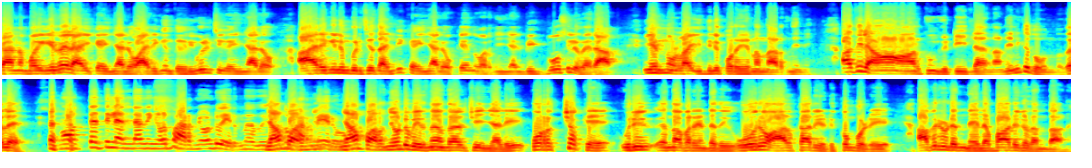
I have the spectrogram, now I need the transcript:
കാരണം വൈറലായി കഴിഞ്ഞാലോ ആരെങ്കിലും തെറി വിളിച്ചു കഴിഞ്ഞാലോ ആരെങ്കിലും പിടിച്ച് തല്ലിക്കഴിഞ്ഞാലോ ഒക്കെ എന്ന് പറഞ്ഞു കഴിഞ്ഞാൽ ബിഗ് ബോസിൽ വരാം എന്നുള്ള ഇതിൽ കുറേ എണ്ണം നടന്നിന്. അതിലാർക്കും കിട്ടിയില്ല എന്നാണ് എനിക്ക് തോന്നുന്നത് അല്ലേ? മൊത്തത്തിൽ എന്താ നിങ്ങൾ പറഞ്ഞോണ്ട് വരുന്നത്? ഞാൻ പറഞ്ഞു ഞാൻ പറഞ്ഞോണ്ട് വരുന്നത് എന്താ വെച്ച് കഴിഞ്ഞാൽ കുറച്ചൊക്കെ ഒരു എന്താ പറയേണ്ടത് ഓരോ ആൾക്കാർ എടുക്കുമ്പോഴേ അവരുടെ നിലപാടുകൾ എന്താണ്?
